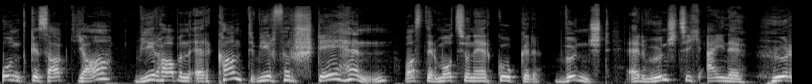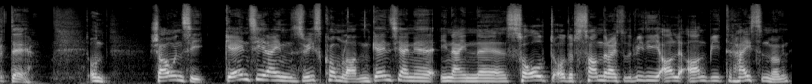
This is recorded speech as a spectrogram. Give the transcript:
und gesagt, ja, wir haben erkannt, wir verstehen, was der Motionär Gucker wünscht. Er wünscht sich eine Hürde. Und schauen Sie, gehen Sie in einen Swisscom-Laden, gehen Sie eine, in eine Salt oder Sunrise oder wie die alle Anbieter heißen mögen.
